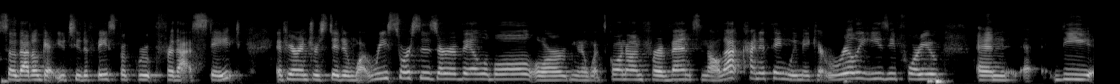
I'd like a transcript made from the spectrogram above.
so that'll get you to the Facebook group for that state. If you're interested in what resources are available or you know what's going on for events and all that kind of thing, we make it really easy for you. And the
